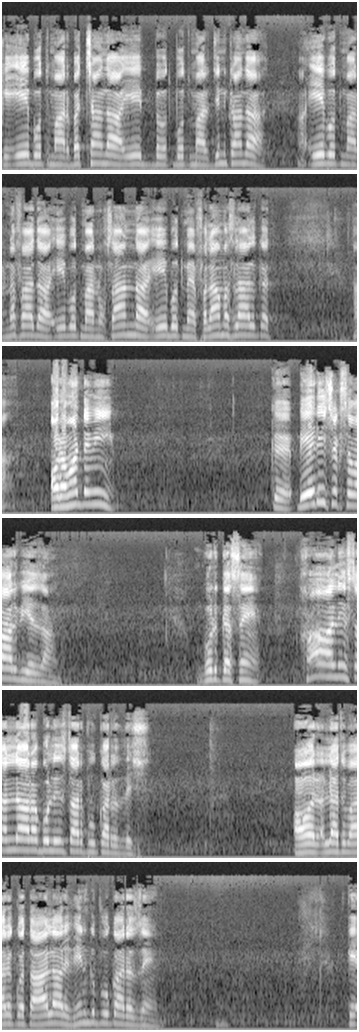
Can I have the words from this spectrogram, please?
کہ اے بوت مار بچھاں دا، اے بوت مار جن کھاں دا۔ ہاں، اے بوت مار نفع دا، اے بوت مار نقصان دا، اے بوت میں فلاں مسئلہ حلکت ہاں، اور ہمارے ٹیمی کہ بیڑی چک سوار بھی ازاں گڑ کسیں، خالص اللہ رب العزتار پوکار دش اور اللہ تبارک و تعالی اور ہنگ پوکار رزیں۔ کہ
